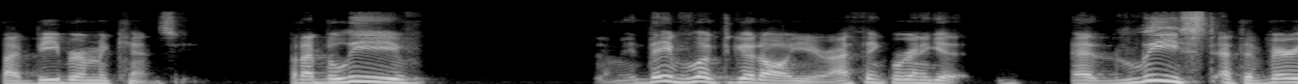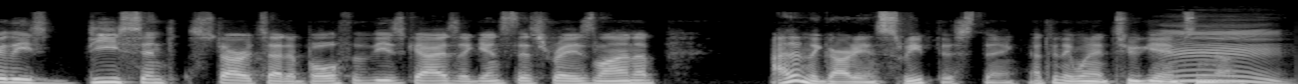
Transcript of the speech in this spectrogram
by Bieber and McKenzie. But I believe I mean, they've looked good all year. I think we're going to get at least, at the very least, decent starts out of both of these guys against this Rays lineup. I think the Guardians sweep this thing. I think they win it two games to none. Mm.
